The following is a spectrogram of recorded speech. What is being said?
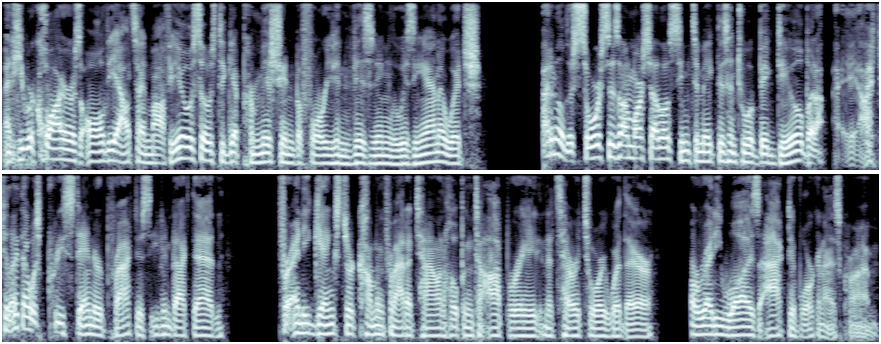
and he requires all the outside mafiosos to get permission before even visiting Louisiana, which I don't know. The sources on Marcello seem to make this into a big deal, but I, I feel like that was pretty standard practice even back then for any gangster coming from out of town hoping to operate in a territory where there already was active organized crime.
